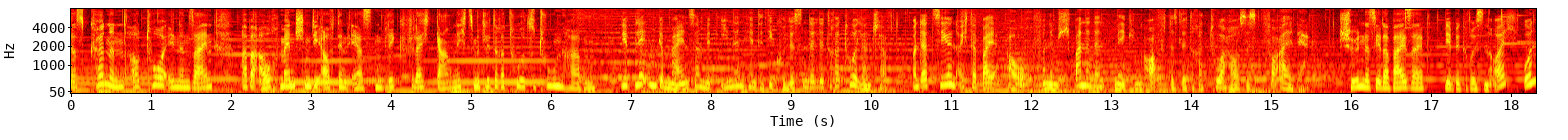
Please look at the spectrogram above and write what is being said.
Das können AutorInnen sein, aber auch Menschen, die auf den ersten Blick vielleicht gar nichts mit Literatur zu tun haben. Wir blicken gemeinsam mit Ihnen hinter die Kulissen der Literaturlandschaft und erzählen euch dabei auch von dem spannenden Making-of des Literaturhauses Vorarlberg. Schön, dass ihr dabei seid. Wir begrüßen euch und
